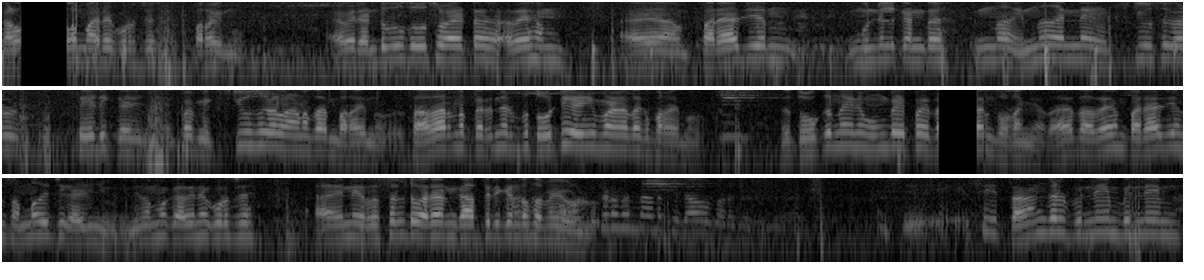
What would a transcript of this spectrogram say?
കള്ളന്മാരെ കുറിച്ച് പറയുന്നു. രണ്ട് മൂന്ന് ദിവസമായിട്ട് അദ്ദേഹം പരാജയം മുന്നിൽ കണ്ട് ഇന്ന് ഇന്ന് തന്നെ എക്സ്ക്യൂസുകൾ തേടിക്കഴിഞ്ഞു ഇപ്പം എക്സ്ക്യൂസുകളാണ് അദ്ദേഹം പറയുന്നത്. സാധാരണ തെരഞ്ഞെടുപ്പ് തോറ്റു കഴിയുമ്പോഴാണ് ഇതൊക്കെ പറയുന്നത്. ഇത് തോക്കുന്നതിന് മുമ്പേ ഇതാണ് തുടങ്ങി. അതായത് അദ്ദേഹം പരാജയം സമ്മതിച്ചു കഴിഞ്ഞു. ഇനി നമുക്ക് അതിനെക്കുറിച്ച് ഇനി റിസൾട്ട് വരാൻ കാത്തിരിക്കേണ്ട സമയമേ ഉള്ളൂ. സി- താങ്കൾ പിന്നെയും പിന്നെയും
